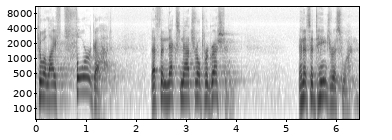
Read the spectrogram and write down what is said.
to a life for God. That's the next natural progression. And it's a dangerous one.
